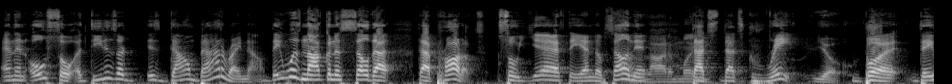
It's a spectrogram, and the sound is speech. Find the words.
And then also Adidas are is down bad right now. They was not gonna sell that that product. So yeah, if they end up selling A it, lot of money. that's that's great. Yo, But they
